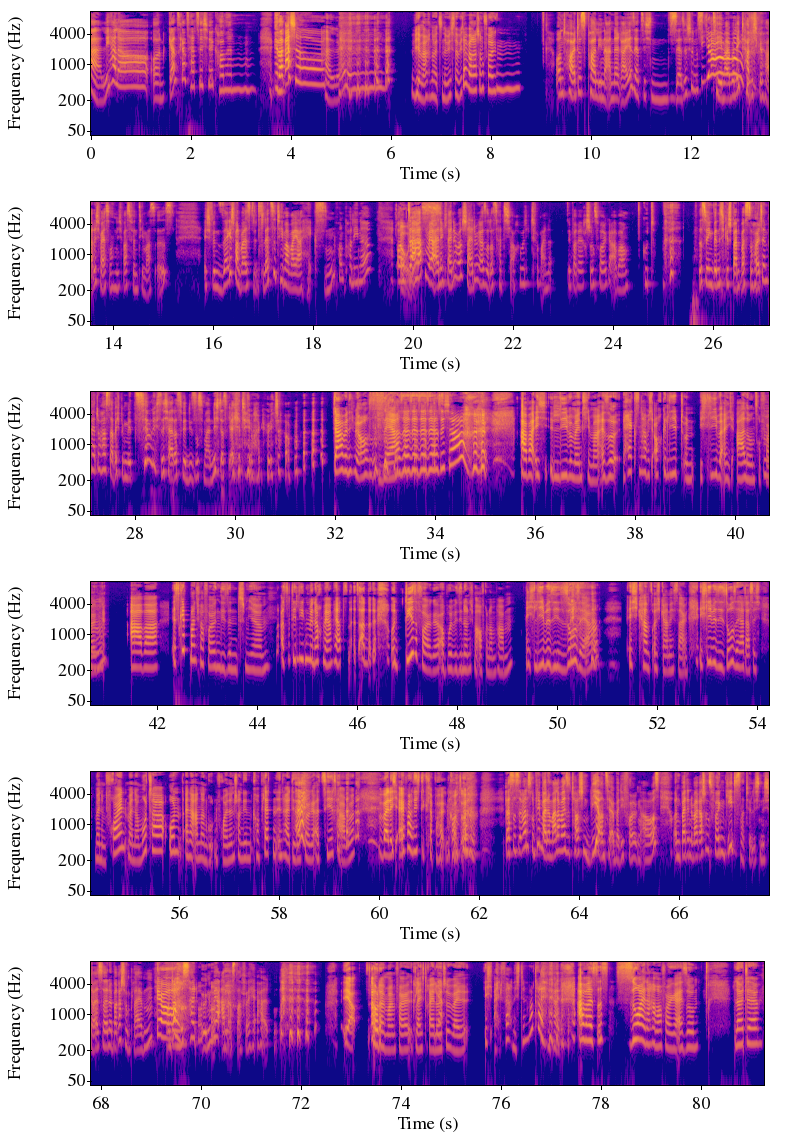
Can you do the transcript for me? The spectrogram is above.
Hallo und ganz, ganz herzlich willkommen. Überraschung! Hallo. Wir machen heute nämlich noch wieder Überraschungsfolgen. Und heute ist Pauline an der Reihe. Sie hat sich ein sehr, sehr schönes ja! Thema überlegt, habe ich gehört. Ich weiß noch nicht, was für ein Thema es ist. Ich bin sehr gespannt, weil das letzte Thema war ja Hexen von Pauline. Und oh, da yes. hatten wir eine kleine Überschneidung. Also das hatte ich auch überlegt für meine Überraschungsfolge, aber gut. Deswegen bin ich gespannt, was du heute im Petto hast, aber ich bin mir ziemlich sicher, dass wir dieses Mal nicht das gleiche Thema gewählt haben. Da bin ich mir auch sehr, sehr, sehr, sehr, sehr sicher. Aber ich liebe mein Thema. Also Hexen habe ich auch geliebt und ich liebe eigentlich alle unsere Folgen. Mhm. Aber es gibt manchmal Folgen, die sind mir, also die liegen mir noch mehr am Herzen als andere. Und diese Folge, obwohl wir sie noch nicht mal aufgenommen haben, ich liebe sie so sehr. Ich kann es euch gar nicht sagen. Ich liebe sie so sehr, dass ich meinem Freund, meiner Mutter und einer anderen guten Freundin schon den kompletten Inhalt dieser Folge erzählt habe, weil ich einfach nicht die Klappe halten konnte. Das ist immer das Problem, weil normalerweise tauschen wir uns ja über die Folgen aus. Und bei den Überraschungsfolgen geht es natürlich nicht, weil es soll eine Überraschung bleiben. Ja. Und dann muss halt irgendwer anders dafür herhalten. ja, oder in meinem Fall gleich drei Leute, ja. weil ich einfach nicht den Mund halten kann. Aber es ist so eine Hammerfolge. Also Leute,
